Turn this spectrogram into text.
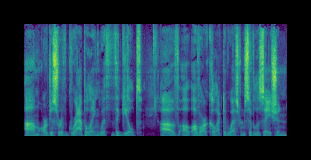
um, are just sort of grappling with the guilt of, of, of our collective Western civilization,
